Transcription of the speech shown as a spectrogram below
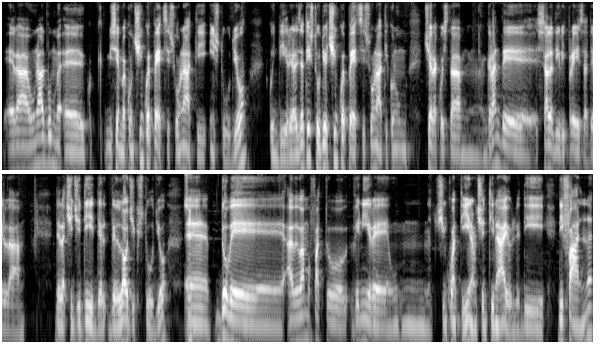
era un album, eh, mi sembra, con cinque pezzi suonati in studio, quindi realizzati in studio, e cinque pezzi suonati con un... c'era questa mh, mm, grande sala di ripresa della, della CGD, del, del Logic Studio, sì. eh, dove avevamo fatto venire un, cinquantina, un centinaio di, di, fan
